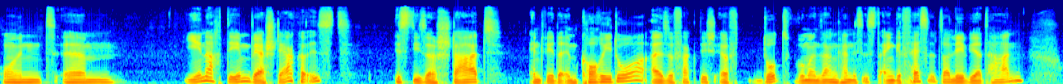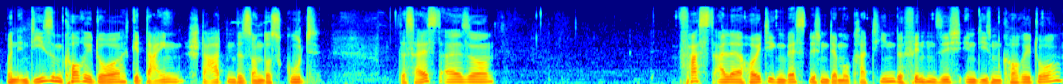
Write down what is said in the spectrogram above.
Und ähm, je nachdem, wer stärker ist, ist dieser Staat entweder im Korridor, also faktisch dort, wo man sagen kann, es ist ein gefesselter Leviathan, und in diesem Korridor gedeihen Staaten besonders gut. Das heißt also, fast alle heutigen westlichen Demokratien befinden sich in diesem Korridor,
